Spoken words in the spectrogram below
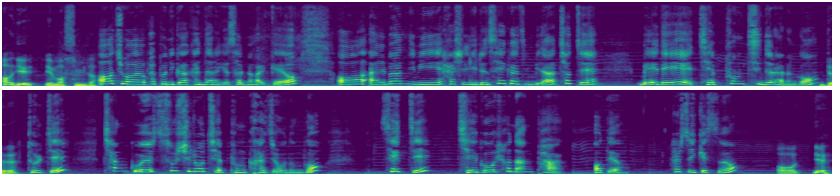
아, 예, 예, 맞습니다. 아, 좋아요. 바쁘니까 간단하게 설명할게요. 어, 알바님이 하실 일은 세 가지입니다. 첫째, 매대에 제품 친절하는 거. 네. 둘째, 창고에 수시로 제품 가져오는 거. 셋째, 재고 현황 파악. 어때요? 할 수 있겠어요? 어, 예,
